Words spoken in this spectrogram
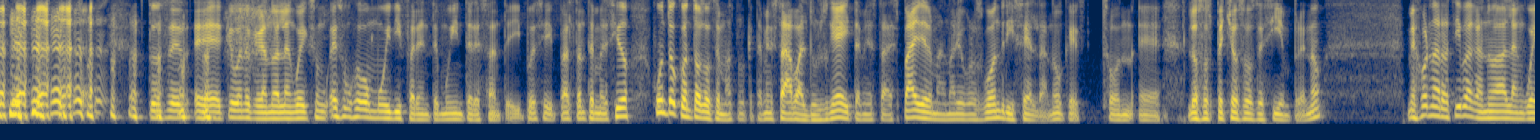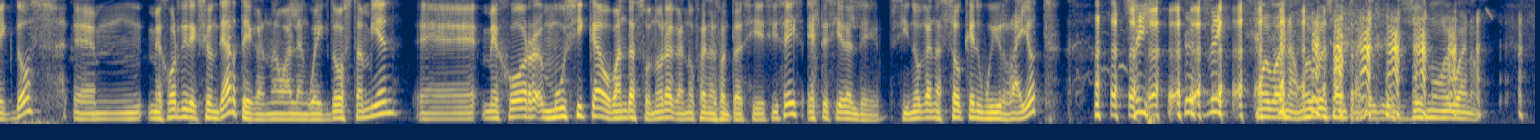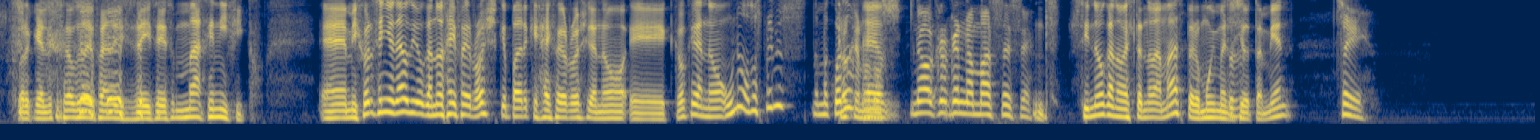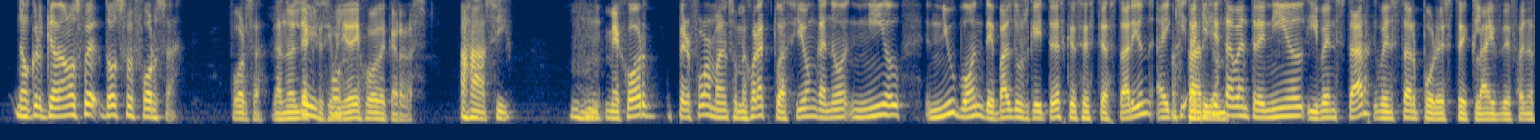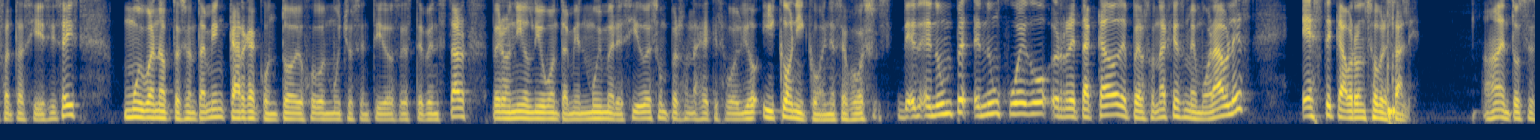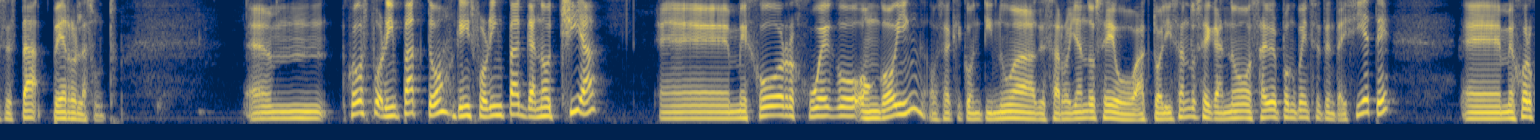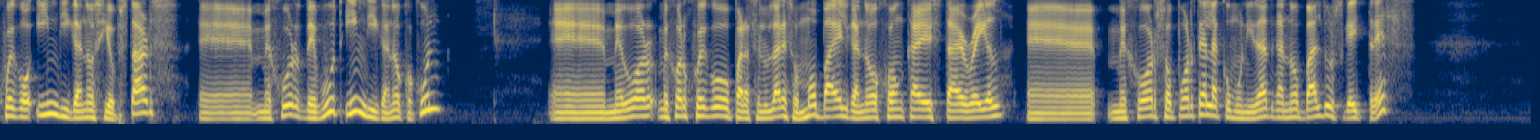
Entonces, eh, qué bueno que ganó Alan Wake. Es un, es un juego muy diferente, muy interesante y pues sí, bastante merecido, junto con todos los demás, porque también está Baldur's Gate, también está Spider-Man, Mario Bros. Wonder y Zelda, ¿no? Que son eh, los sospechosos de siempre, ¿no? Mejor narrativa ganó Alan Wake 2. Eh, mejor dirección de arte ganó Alan Wake 2 también. Eh, mejor música o banda sonora ganó Final Fantasy XVI. Este sí era el de si no gana Soken We Riot. Sí, sí. Muy buena, muy buen soundtrack. El 16 muy bueno. Porque el soundtrack de Final 16 es magnífico. Eh, mejor diseño de audio ganó Hi-Fi Rush. Qué padre que Hi-Fi Rush ganó. eh, creo que ganó uno o dos premios. No me acuerdo. Creo que no, Eh, dos. No, creo que nada más ese. Si no ganó este nada más, pero muy merecido Entonces- también. Sí. No, creo que dos fue, dos fue Forza. Forza. Ganó el de accesibilidad y juego de carreras. Ajá, sí. Mejor performance o mejor actuación ganó Neil Newbon de Baldur's Gate 3, que es este Astarion. Aquí, aquí sí Astarion. estaba entre Neil y Ben Starr. Ben Starr por este Clive de Final Fantasy XVI. Muy buena actuación también. Carga con todo el juego en muchos sentidos este Ben Starr. Pero Neil Newbon también muy merecido. Es un personaje que se volvió icónico en ese juego. En un, en un juego retacado de personajes memorables, este cabrón sobresale. Ajá, entonces está perro el asunto. Em, juegos por impacto, Games for Impact ganó Chia. Eh, mejor juego ongoing, o sea que continúa desarrollándose o actualizándose, ganó Cyberpunk 2077. Eh, mejor juego indie ganó Sea of Stars. Eh, mejor debut indie ganó Cocoon. Mejor, mejor juego para celulares o mobile ganó Honkai Star Rail. Mejor soporte a la comunidad ganó Baldur's Gate 3.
